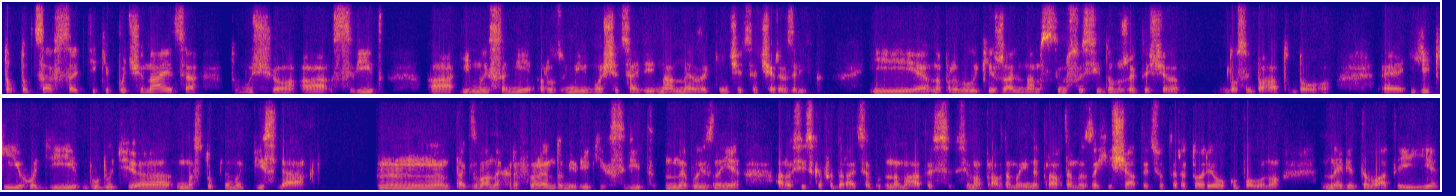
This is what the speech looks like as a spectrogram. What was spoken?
Тобто, це все тільки починається, тому що світ і ми самі розуміємо, що ця війна не закінчиться через рік, і на превеликий жаль, нам з цим сусідом жити ще досить багато довго. Е, які його дії будуть е, наступними після так званих референдумів, яких світ не визнає, а Російська Федерація буде намагатись всіма правдами і неправдами захищати цю територію окуповану, не віддавати її.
